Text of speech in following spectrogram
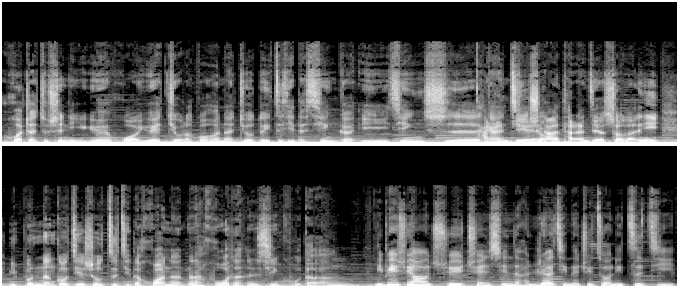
或者就是你越活越久了过后呢，就对自己的性格已经是坦然接受啊，坦然接受了。你你不能够接受自己的话呢，那活得很辛苦的。嗯，你必须要去全新的、很热情。的去做你自己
